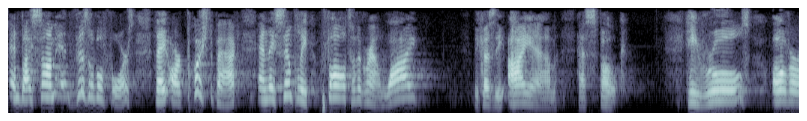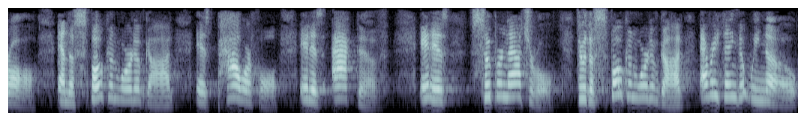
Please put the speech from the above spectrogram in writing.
and by some invisible force, they are pushed back and they simply fall to the ground. Why? Because the I am has spoke. He rules over all. And the spoken word of God is powerful. It is active. It is supernatural. Through the spoken word of God, everything that we know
